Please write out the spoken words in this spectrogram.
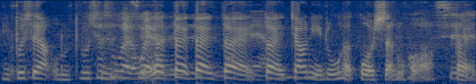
你不是要我们不是为了为了对对对对教你如何过生活，对。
